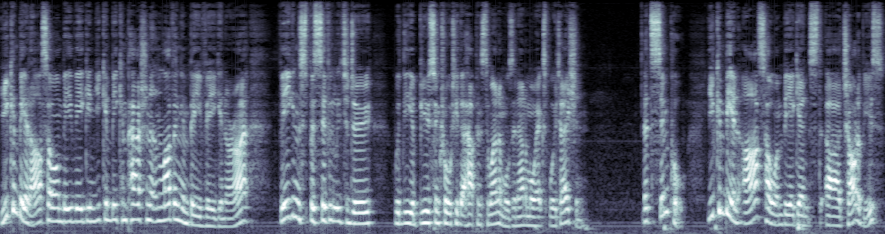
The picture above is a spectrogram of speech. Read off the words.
You can be an asshole and be vegan, you can be compassionate and loving and be vegan, alright? Vegan is specifically to do with the abuse and cruelty that happens to animals and animal exploitation. It's simple. You can be an asshole and be against uh, child abuse.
